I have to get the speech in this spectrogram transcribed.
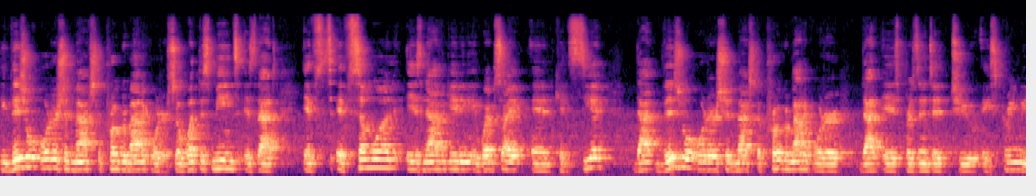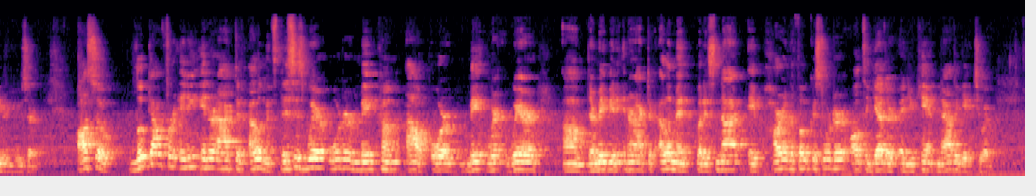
The visual order should match the programmatic order. So what this means is that if, if someone is navigating a website and can see it, that visual order should match the programmatic order that is presented to a screen reader user. Also, look out for any interactive elements. This is where order may come out or may, where, where um, there may be an interactive element, but it's not a part of the focus order altogether and you can't navigate to it.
